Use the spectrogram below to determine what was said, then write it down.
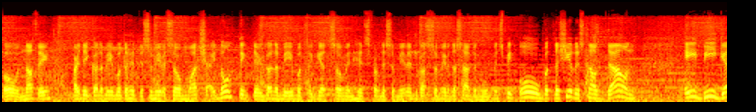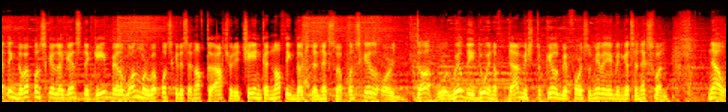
Oh, nothing. Are they gonna be able to hit the Sumire so much? I don't think they're gonna be able to get so many hits from the Sumire because Sumire does have the movement speed. Oh, but the shield is now down. AB getting the weapon skill against the Gabriel. One more weapon skill is enough to actually chain. Can nothing dodge the next weapon skill? Or will they do enough damage to kill before Sumire even gets the next one? Now,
